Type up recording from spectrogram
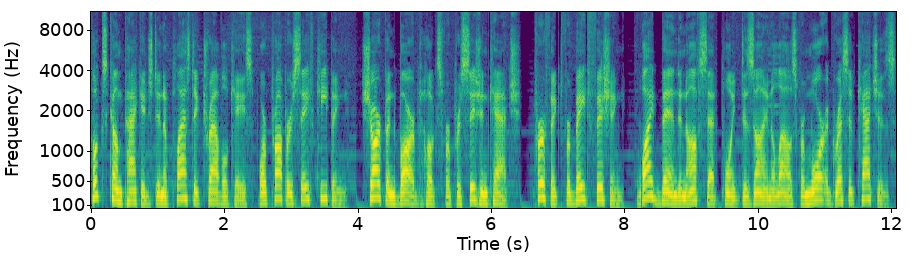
Hooks come packaged in a plastic travel case or proper safekeeping. Sharp and barbed hooks for precision catch, perfect for bait fishing. Wide bend and offset point design allows for more aggressive catches.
